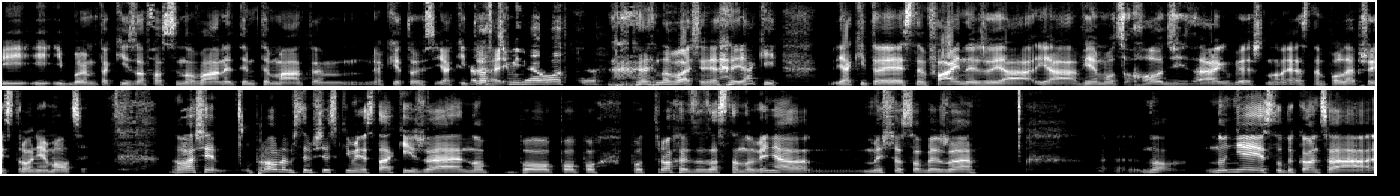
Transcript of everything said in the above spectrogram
I, i, i byłem taki zafascynowany tym tematem, jakie to jest, jaki Teraz to ci minęło? Czy... No właśnie, jaki, jaki to ja jestem fajny, że ja, ja wiem o co chodzi, tak, wiesz, no ja jestem po lepszej stronie mocy. No właśnie, problem z tym wszystkim jest taki, że no po, po, po, po trochę zastanowienia myślę sobie, że no, no nie jest to do końca,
